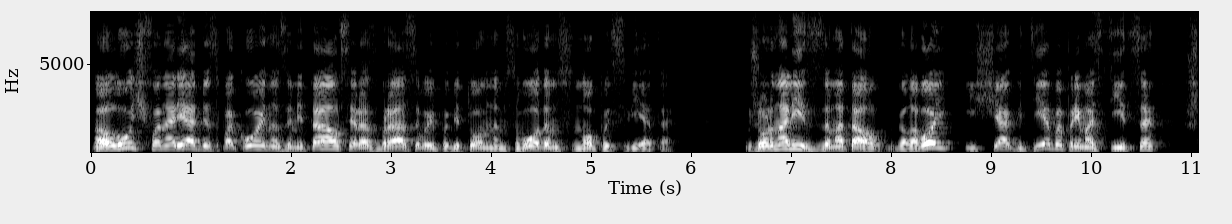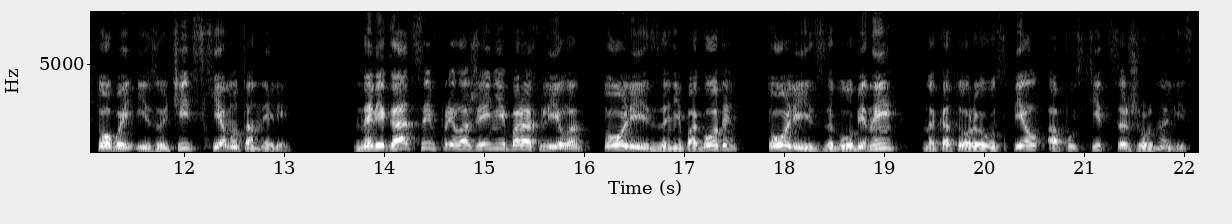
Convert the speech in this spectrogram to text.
А луч фонаря беспокойно заметался, разбрасывая по бетонным сводам снопы света. Журналист замотал головой, ища где бы примоститься, чтобы изучить схему тоннелей. Навигация в приложении барахлила, то ли из-за непогоды, то ли из-за глубины, на которую успел опуститься журналист.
